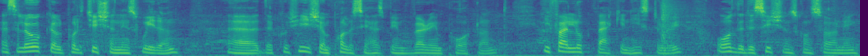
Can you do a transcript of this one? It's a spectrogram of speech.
As a local politician in Sweden, uh, the cohesion policy has been very important. If I look back in history, all the decisions concerning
